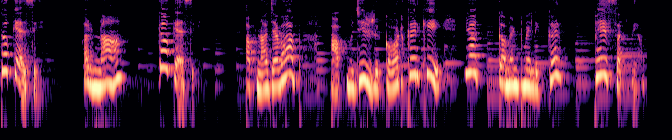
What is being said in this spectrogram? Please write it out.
तो कैसे? और ना तो कैसे? अपना जवाब आप मुझे रिकॉर्ड करके या कमेंट में लिखकर भेज सकते हो।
